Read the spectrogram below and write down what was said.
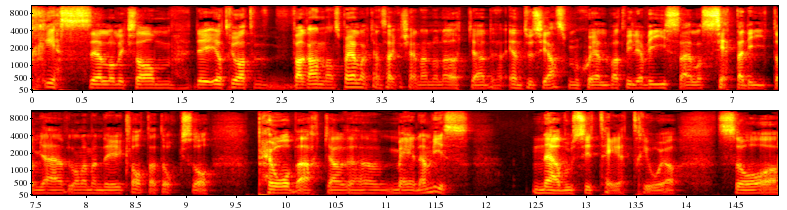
press eller liksom, det, jag tror att varannan spelare kan säkert känna någon ökad entusiasm själv att vilja visa eller sätta dit de jävlarna men det är klart att det också påverkar eh, med en viss nervositet tror jag. Så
